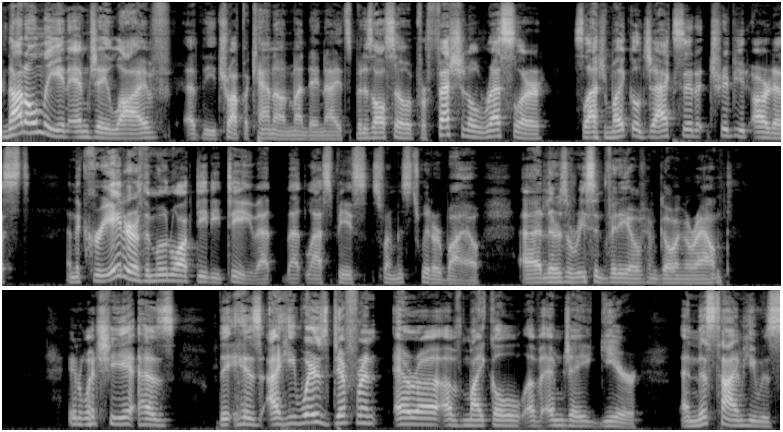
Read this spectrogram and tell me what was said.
not only in MJ Live at the Tropicana on Monday nights, but is also a professional wrestler slash Michael Jackson tribute artist and the creator of the Moonwalk DDT. That that last piece is from his Twitter bio. Uh, there's a recent video of him going around in which he has the, his uh, he wears different era of Michael of MJ gear, and this time he was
